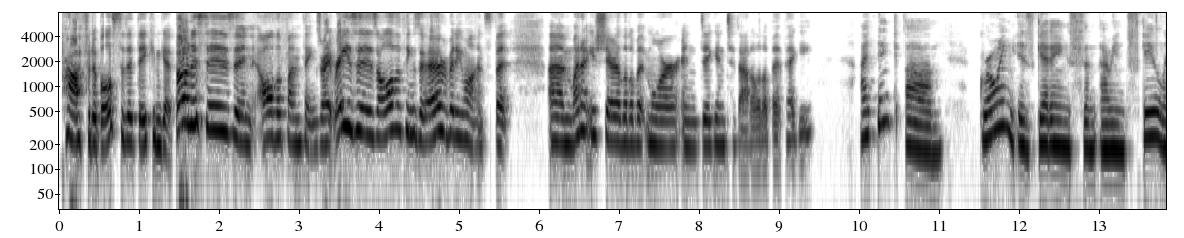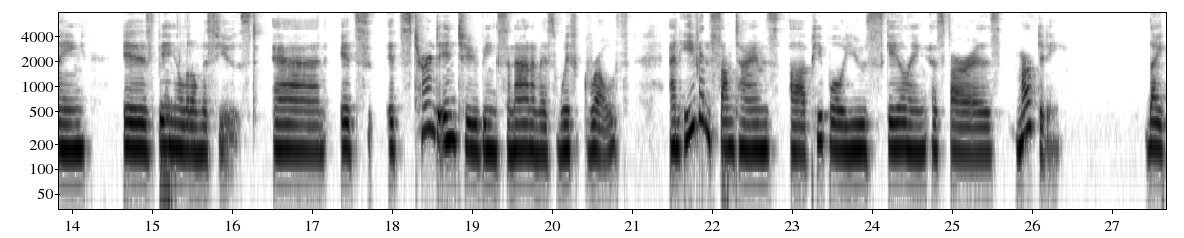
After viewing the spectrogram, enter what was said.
profitable so that they can get bonuses and all the fun things right? Raises all the things that everybody wants. But um, why don't you share a little bit more and dig into that a little bit peggy? I think um, growing is getting some i mean scaling is being a little misused. And it's it's turned into being synonymous with growth. And even sometimes uh, people use scaling as far as marketing. Like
